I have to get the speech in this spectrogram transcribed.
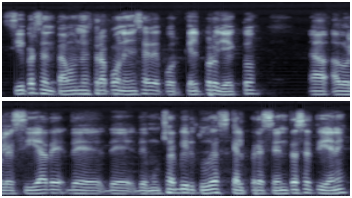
Sí presentamos nuestra ponencia de por qué el proyecto adolecía de, de, muchas virtudes que el presente se tiene,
